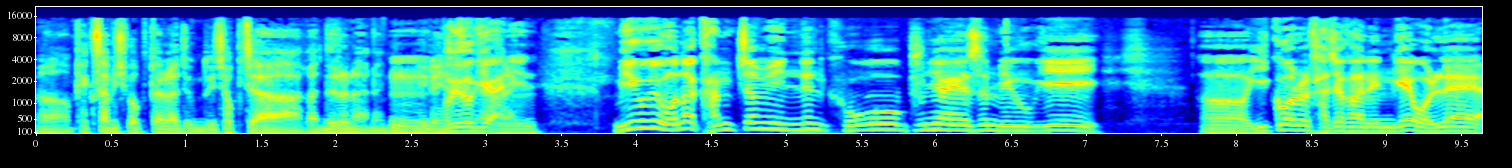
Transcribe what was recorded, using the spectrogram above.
어 130억 달러 정도의 적자가 늘어나는 음, 이런 무역이 아닌 미국이 워낙 강점이 있는 그 분야에서 미국이 어, 이권을 가져가는 게 원래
